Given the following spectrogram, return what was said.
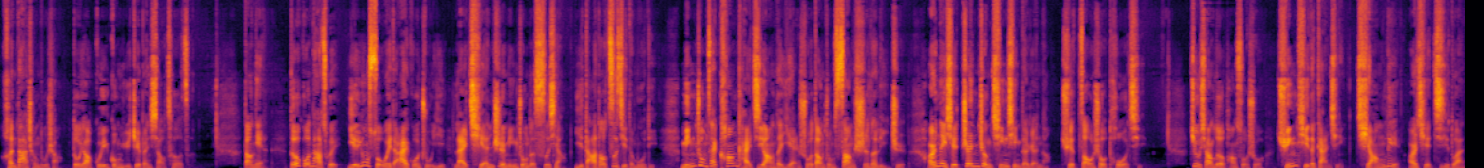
很大程度上都要归功于这本小册子。当年。德国纳粹也用所谓的爱国主义来钳制民众的思想，以达到自己的目的。民众在慷慨激昂的演说当中丧失了理智，而那些真正清醒的人呢，却遭受唾弃。就像勒庞所说，群体的感情强烈而且极端，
